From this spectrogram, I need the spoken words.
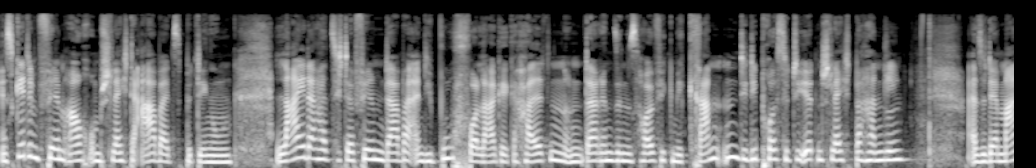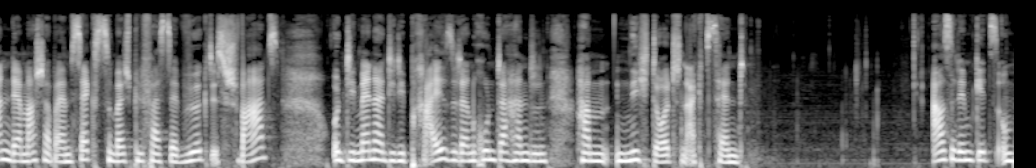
Es geht im Film auch um schlechte Arbeitsbedingungen. Leider hat sich der Film dabei an die Buchvorlage gehalten und darin sind es häufig Migranten, die die Prostituierten schlecht behandeln. Also der Mann, der Mascha beim Sex zum Beispiel fast erwürgt, ist schwarz und die Männer, die die Preise dann runterhandeln, haben nicht deutschen Akzent. Außerdem geht es um,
